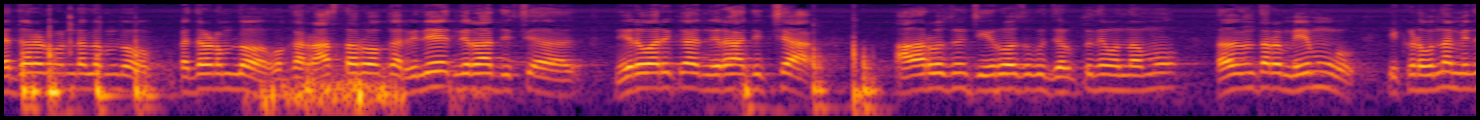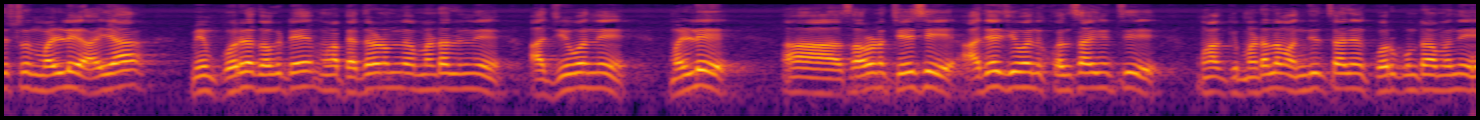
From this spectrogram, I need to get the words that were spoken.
పెద్దరడ మండలంలో పెద్దరడంలో ఒక రాస్తారో ఒక రిలే నిరాదీక్ష నిరవరిక నిరాదీక్ష ఆ రోజు నుంచి ఈ రోజుకు జరుపుతూనే ఉన్నాము. తదనంతరం మేము ఇక్కడ ఉన్న మినిస్టర్ మళ్ళీ అయ్యా మేము కోరేది ఒకటే మా పెద్దరడం మండలిని ఆ జీవోని మళ్ళీ సవరణ చేసి అదే జీవాన్ని కొనసాగించి మాకు మండలం అందించాలని కోరుకుంటామని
